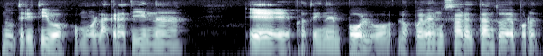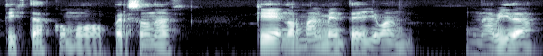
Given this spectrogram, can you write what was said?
nutritivos como la creatina, eh, proteína en polvo, los pueden usar tanto deportistas como personas que normalmente llevan una vida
